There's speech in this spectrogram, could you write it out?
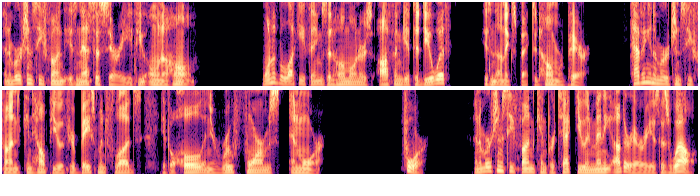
An emergency fund is necessary if you own a home. One of the lucky things that homeowners often get to deal with is an unexpected home repair. Having an emergency fund can help you if your basement floods, if a hole in your roof forms, and more. 4. An emergency fund can protect you in many other areas as well.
